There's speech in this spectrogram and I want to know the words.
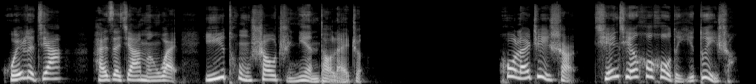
回了家，还在家门外一通烧纸念叨来着。后来这事儿前前后后的一对上，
